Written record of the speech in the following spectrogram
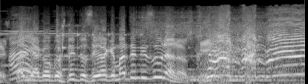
Espainiako konstituzioak ematen dizuna, noski.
